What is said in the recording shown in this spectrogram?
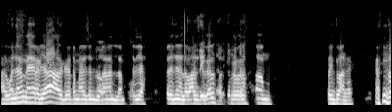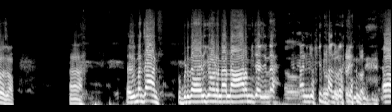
அது கொஞ்சம் நேரடியா அதுக்கு மாதிரி செஞ்சு இல்ல. சரியா? பிரச்சனை இல்லை வாழ்த்துக்கள். போயிட்டு வாங்க. சந்தோஷம். ஆ. சரி மச்சான் இப்படிதான் இருக்கணும் நல்லா ஆரம்பிச்சாச்சுண்டா. நீங்க போயிட்டு வாங்க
